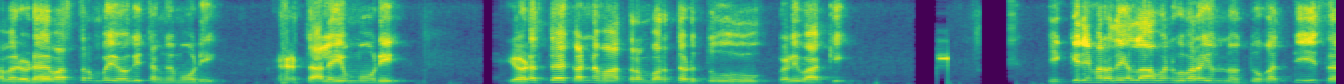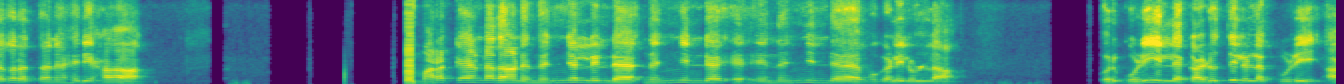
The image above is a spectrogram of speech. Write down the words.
അവരുടെ വസ്ത്രം ഉപയോഗിച്ചങ്ങ് മൂടി തലയും മൂടി ഇടത്തെ കണ്ണ് മാത്രം പുറത്തെടുത്തു വെളിവാക്കി. ഇക്കിരിമ മറതയല്ലാവൻ പറയുന്നു തുകത്തി സഹറത്തനഹരിഹ മറക്കേണ്ടതാണ് നെഞ്ഞല്ലിന്റെ നെഞ്ഞിന്റെ നെഞ്ഞിന്റെ മുകളിലുള്ള ഒരു കുഴിയില്ല കഴുത്തിലുള്ള കുഴി. ആ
